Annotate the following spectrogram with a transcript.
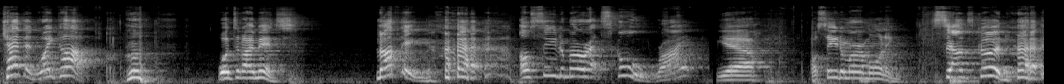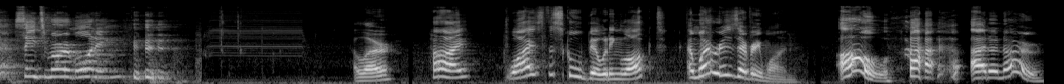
Kevin, wake up! what did I miss? Nothing! I'll see you tomorrow at school, right? Yeah, I'll see you tomorrow morning. Sounds good. see you tomorrow morning. Hello? Hi. Why is the school building locked? And where is everyone? Oh, I don't know.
